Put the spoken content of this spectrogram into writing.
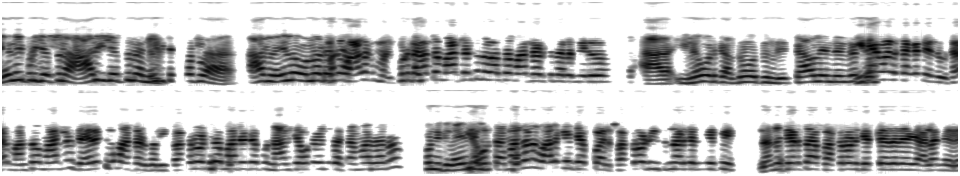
నేను ఇప్పుడు చెప్తున్నా ఆడికి చెప్తున్నా నీకు చెప్పట్లా. ఆడు లైన్లో ఉన్నాడు వాళ్ళకి ఇప్పుడు నాతో మాట్లాడుతున్న వాళ్ళతో మాట్లాడుతున్నారు మీరు? ఆ ఇన్నోవాడికి అర్థమవుతుంది. కావాలేంటంటే ఇదే వాళ్ళ సంగతి ఎందుకు సార్? మనతో మాట్లాడి డైరెక్ట్గా మాట్లాడుకోవాలి. ఈ పక్కన వాడితో మాట్లాడేటప్పుడు నాకు చెప్పడం ఎందుకు సమాధానం? ఇప్పుడు నీకు లైన్ ఎవరు సమాధానం వాళ్ళకే చెప్పాలి. పక్కనోడు ఇంటున్నాడు కదా చెప్పి నన్ను తిడతా పక్కనోడు తిట్టలేదని అలాంటి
